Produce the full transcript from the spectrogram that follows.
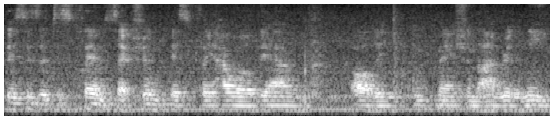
This is a disclaimer section, basically how old they are all the information that I really need.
